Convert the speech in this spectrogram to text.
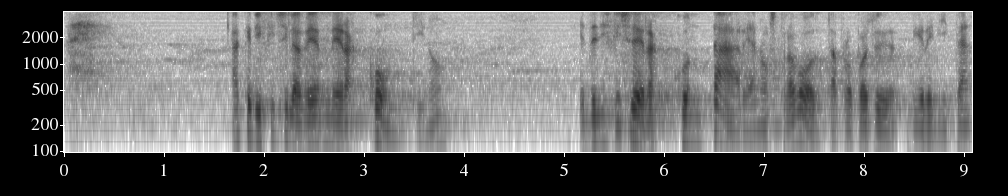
è eh, anche difficile averne racconti, no? ed è difficile raccontare a nostra volta, a proposito di eredità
